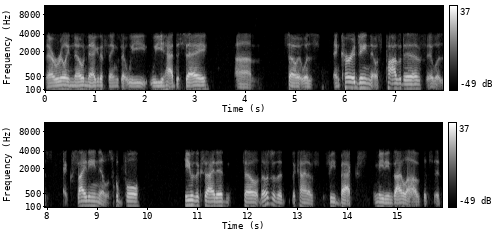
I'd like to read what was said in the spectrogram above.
There are really no negative things that we we had to say. Um, so it was encouraging, it was positive, it was exciting, it was hopeful. He was excited. So those are the, the kind of feedbacks meetings I love. It's it's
